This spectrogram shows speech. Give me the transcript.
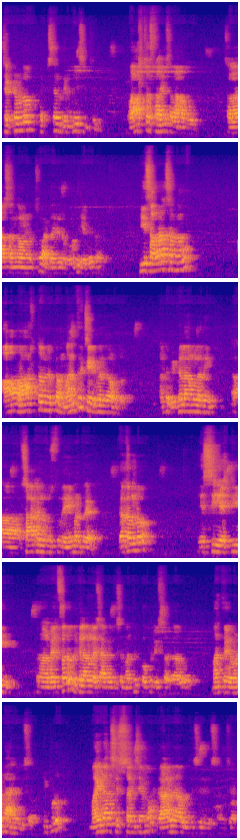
చట్టంలో ఖచ్చితంగా నిర్దేశించింది. రాష్ట్ర స్థాయి సలహా బోర్డు. సలహా సంఘం అనొచ్చు అడ్వైజర్ బోర్డు ఏదైనా ఈ సలహా సంఘం ఆ రాష్ట్రం యొక్క మంత్రి చైర్మన్గా ఉంటుంది. అంటే వికలాంగులని శాఖను చూస్తున్న ఏమంటారు గతంలో ఎస్సీ ఎస్టీ వెల్ఫేర్ వికలాంగుల శాఖ చూసే మంత్రి కోపులీశ్వర్ గారు మంత్రిగా ఉండి ఆయన చూసేవారు ఇప్పుడు మహిళా శిశు సంక్షేమ గ్రామీణాభివృద్ధి శిశు సంక్షేమ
